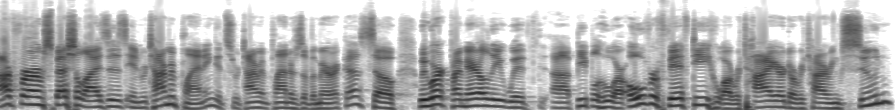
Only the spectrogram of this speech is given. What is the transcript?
our firm specializes in retirement planning. It's Retirement Planners of America. So we work primarily with uh, people who are over 50, who are retired or retiring soon.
